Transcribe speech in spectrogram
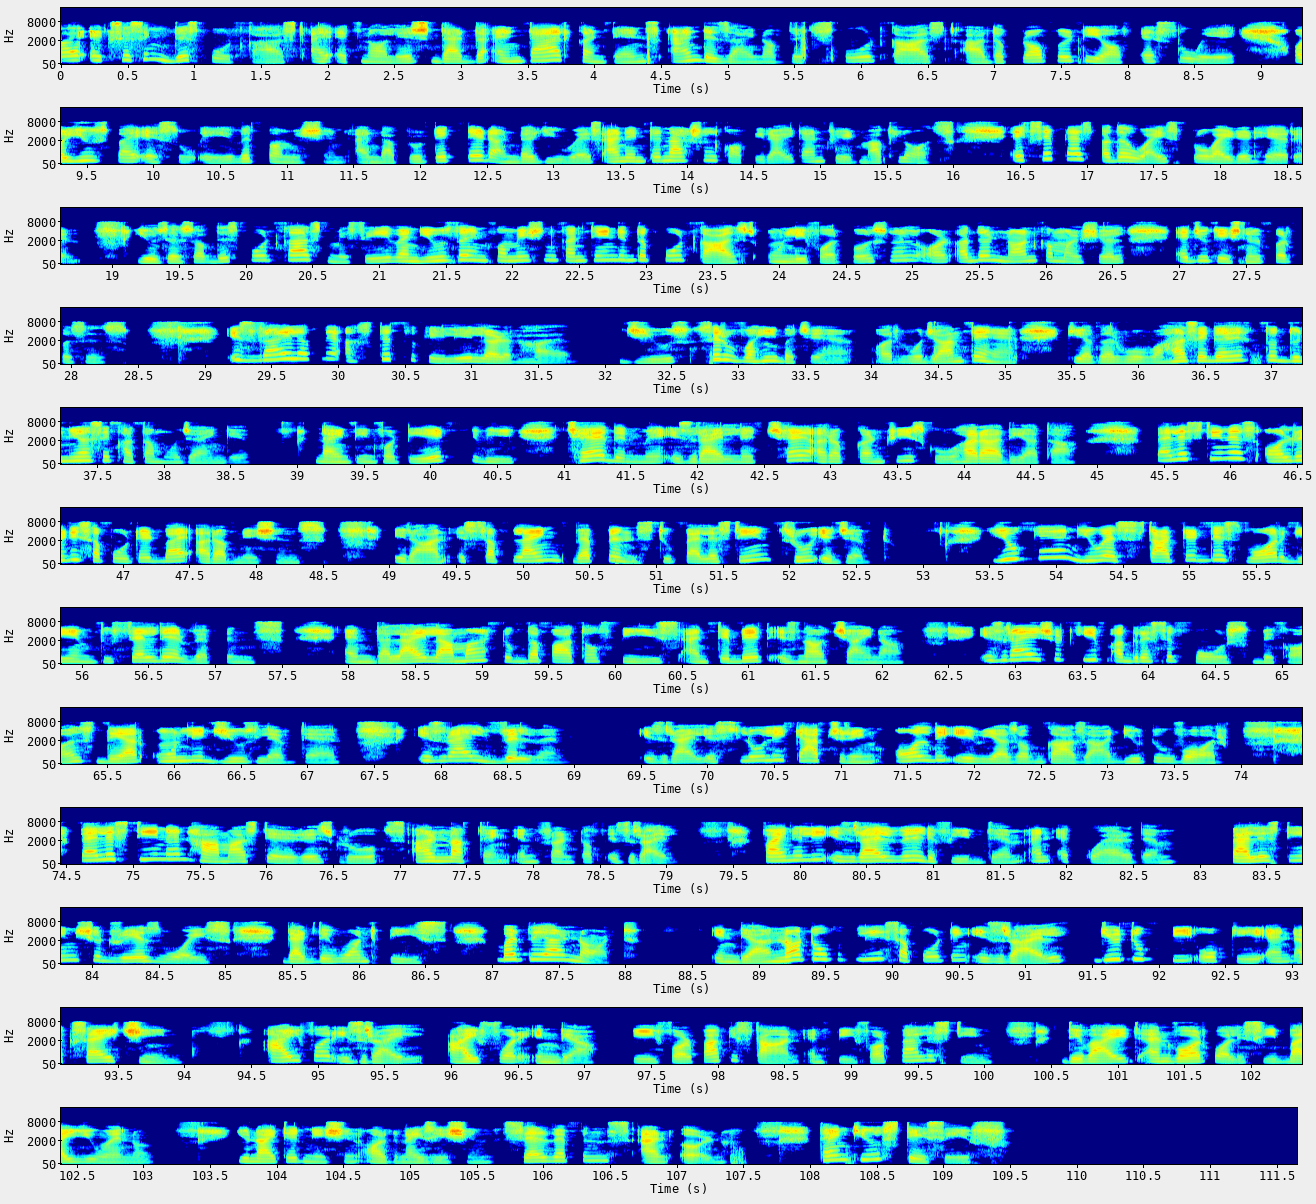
By accessing this podcast, I acknowledge that the entire contents and design of this podcast are the property of SOA or used by SOA with permission and are protected under US and international copyright and trademark laws, except as otherwise provided herein. Users of this podcast may save and use the information contained in the podcast only for personal or other non commercial educational purposes. Israel अपने अस्तित्व के लिए लड़ रहा है juice सिर्फ़ वहीं बचे हैं और वो जानते हैं कि अगर वो वहाँ से गए तो दुनिया से खत्म हो जाएँगे 1948 में भी छह दिन में इसराइल ने छह अरब कंट्रीज़ को हरा दिया था Palestine is already supported by Arab nations Iran is supplying weapons to Palestine through Egypt UK and US started this war game to sell their weapons, and Dalai Lama took the path of peace, and Tibet is now China. Israel should keep aggressive force because there are only Jews left there. Israel will win. Israel is slowly capturing all the areas of Gaza due to war. Palestine and Hamas terrorist groups are nothing in front of Israel. Finally, Israel will defeat them and acquire them. Palestine should raise voice that they want peace, but they are not. India not openly supporting Israel due to POK and Aksai Chin. I for Israel, I for India, P for Pakistan, and P for Palestine. Divide and war policy by UNO, United Nations Organization. Sell weapons and earn. Thank you. Stay safe.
